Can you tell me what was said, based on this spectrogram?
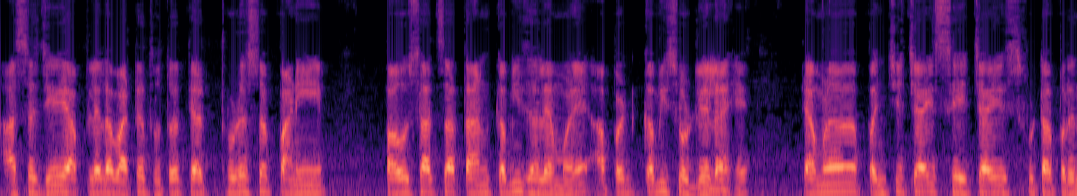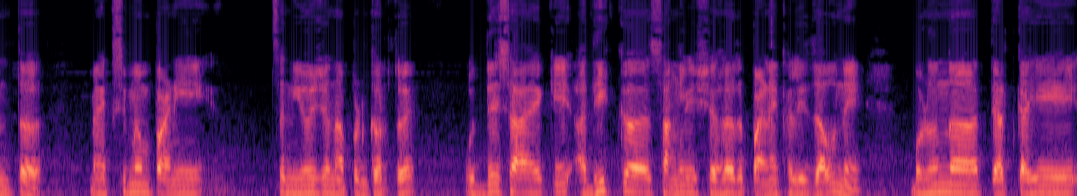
असं जे आपल्याला वाटत होतं त्यात थोडंसं पाणी पावसाचा ताण कमी झाल्यामुळे आपण कमी सोडलेलं आहे. त्यामुळं पंचेचाळीस सेहेचाळीस फुटापर्यंत मॅक्सिमम पाणीचं नियोजन आपण करतोय. उद्देश हा आहे की अधिक सांगली शहर पाण्याखाली जाऊ नये. म्हणून त्यात काही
